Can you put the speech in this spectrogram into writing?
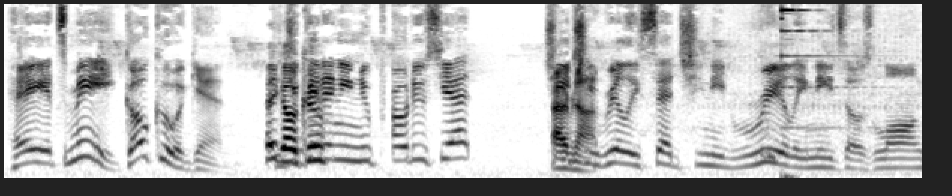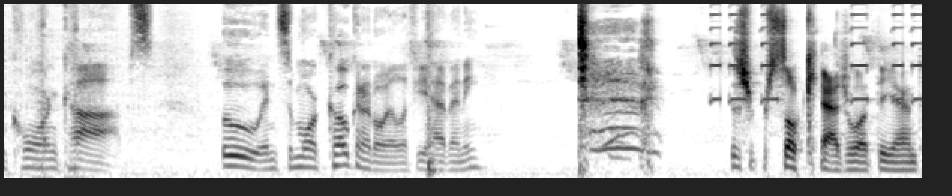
Hey, it's me, Goku again. Hey, Did Goku. you get any new produce yet? Chi-Chi really said she need really needs those long corn cobs. Ooh, and some more coconut oil if you have any. This was so casual at the end.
